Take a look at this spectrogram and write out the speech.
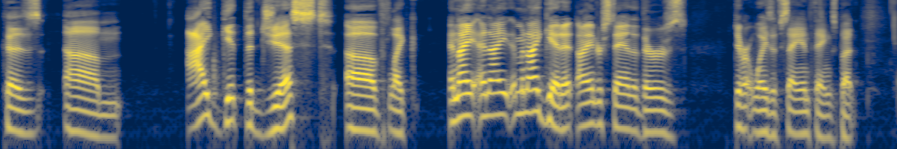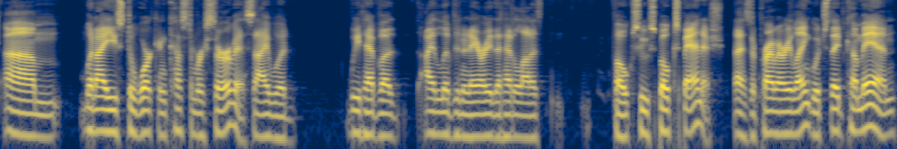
Because um, I get the gist of like, and I and I, I mean, I get it. I understand that there's different ways of saying things, but um, when I used to work in customer service, I would we'd have a. I lived in an area that had a lot of folks who spoke Spanish as their primary language. They'd come in.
